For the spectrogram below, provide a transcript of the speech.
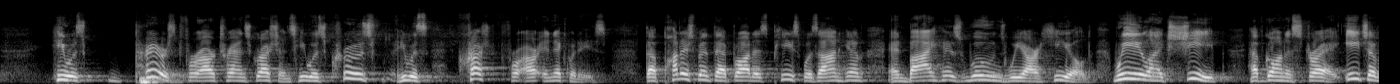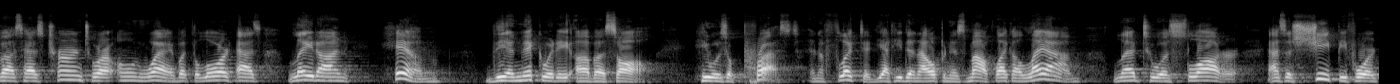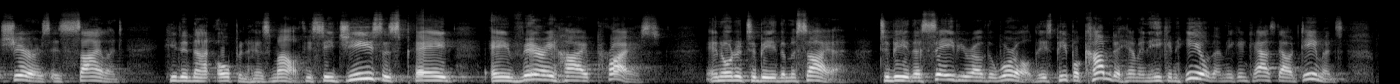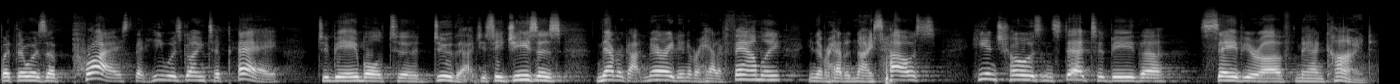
He was pierced for our transgressions, he was, cruised, he was crushed for our iniquities. The punishment that brought us peace was on him, and by his wounds we are healed. We, like sheep, have gone astray. Each of us has turned to our own way, but the Lord has laid on him the iniquity of us all. He was oppressed and afflicted, yet he did not open his mouth. Like a lamb led to a slaughter, as a sheep before its shearers is silent, he did not open his mouth. You see, Jesus paid a very high price in order to be the Messiah, to be the Savior of the world. These people come to him and he can heal them, he can cast out demons. But there was a price that he was going to pay to be able to do that. You see, Jesus never got married, he never had a family, he never had a nice house. He chose instead to be the Savior of mankind.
